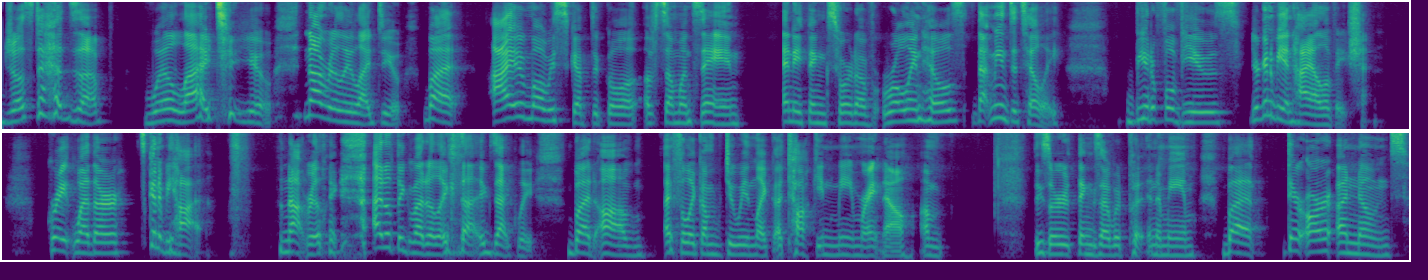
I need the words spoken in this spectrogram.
just a heads up, will lie to you. Not really lie to you, but I am always skeptical of someone saying anything sort of rolling hills. That means it's hilly. Beautiful views. You're going to be in high elevation. Great weather. It's going to be hot. Not really. I don't think about it like that exactly. But um I feel like I'm doing like a talking meme right now. Um these are things I would put in a meme. But there are unknowns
